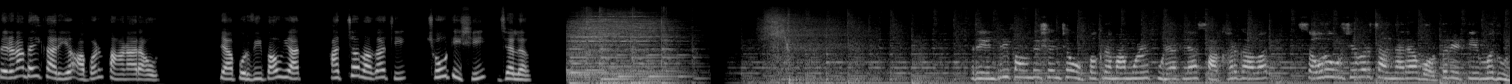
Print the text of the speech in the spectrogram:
प्रेरणादायी कार्य आपण पाहणार आहोत. त्यापूर्वी पाहूयात आजच्या भागाची छोटीशी झलक. रेनट्री फाउंडेशनच्या उपक्रमामुळे पुण्यातल्या साखर गावात सौर ऊर्जेवर चालणाऱ्या वॉटर एटीएम मधून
